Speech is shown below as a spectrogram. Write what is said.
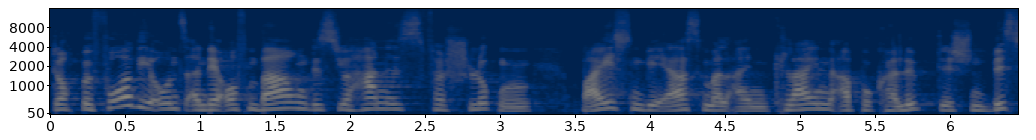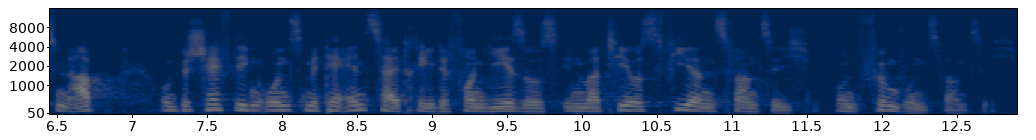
Doch bevor wir uns an der Offenbarung des Johannes verschlucken, beißen wir erstmal einen kleinen apokalyptischen Bissen ab und beschäftigen uns mit der Endzeitrede von Jesus in Matthäus 24 und 25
